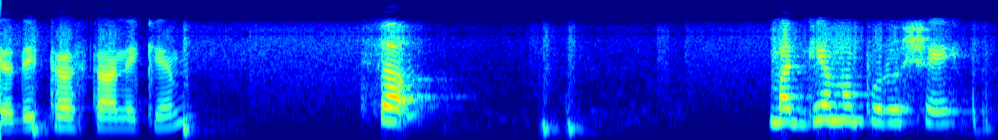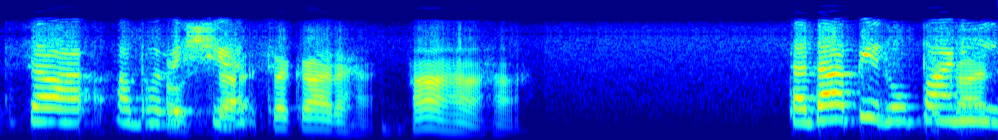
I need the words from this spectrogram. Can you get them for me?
यदि तस्थानि किं स मध्यमपुरुषे स अभविष्यत्। सकारः। हा हा हा। तदापि रूपाणि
